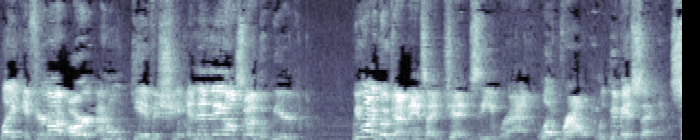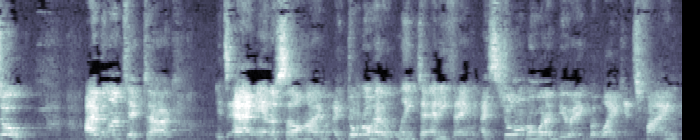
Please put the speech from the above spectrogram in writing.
Like, if you're not art, I don't give a shit. And then they also have the weird. We want to go down an anti-Gen Z rat route. Look, give me a second. So, I've been on TikTok. It's at Anna Selheim. I don't know how to link to anything. I still don't know what I'm doing, but like, it's fine.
